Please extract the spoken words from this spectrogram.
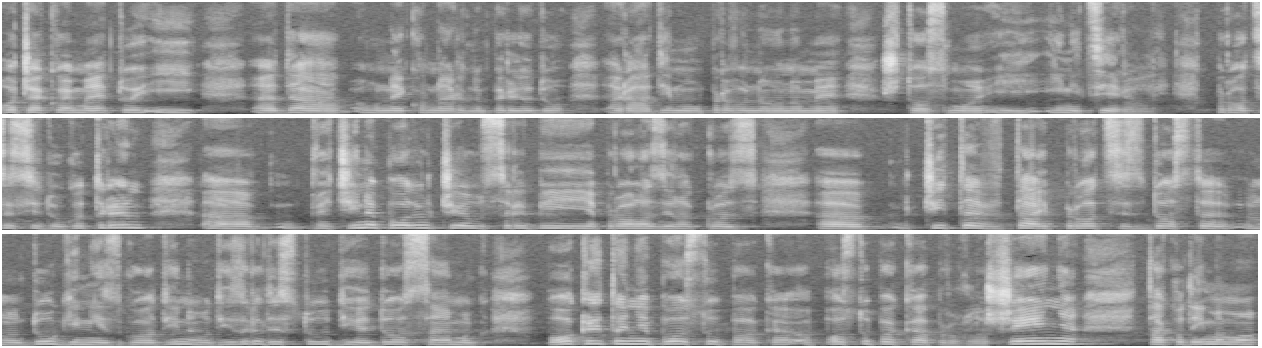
očekujemo eto i e, da u nekom narodnom periodu radimo upravo na onome što smo i inicirali. Proces je dugotrajan, većina područja u Srbiji je prolazila kroz čitav taj proces dosta dugi niz godina od izrade studije do samog pokretanja postupaka, postupaka proglašenja, tako da imamo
